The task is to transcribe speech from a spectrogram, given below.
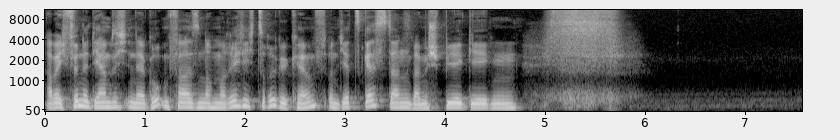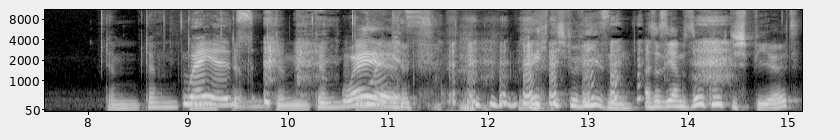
Aber ich finde, die haben sich in der Gruppenphase nochmal richtig zurückgekämpft und jetzt gestern beim Spiel gegen Dum, dum, dum, Wales. Wales. Richtig bewiesen. Also sie haben so gut gespielt.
